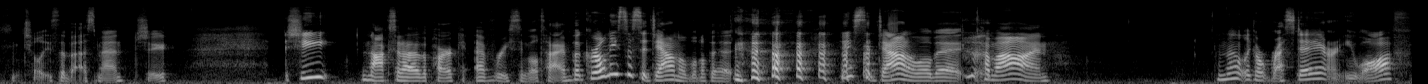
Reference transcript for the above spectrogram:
Chili's the best, man. She she knocks it out of the park every single time. But girl needs to sit down a little bit. sit down a little bit. Come on. Isn't that like a rest day? Aren't you off?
